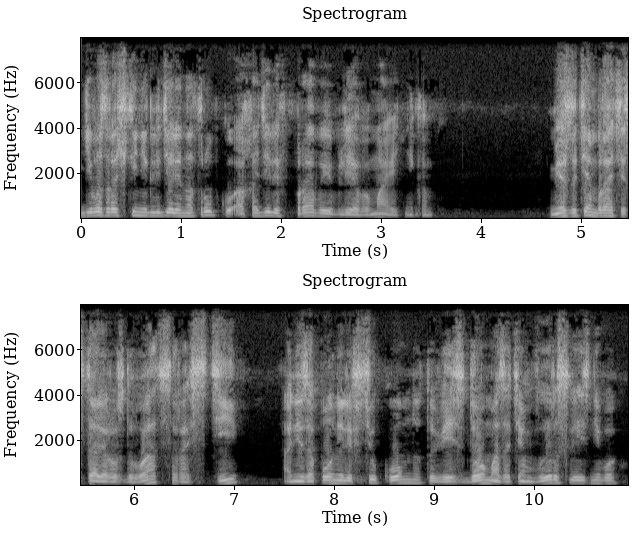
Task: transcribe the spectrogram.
Его зрачки не глядели на трубку, а ходили вправо и влево, маятником. Между тем братья стали раздуваться, расти. Они заполнили всю комнату, весь дом, а затем выросли из него —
